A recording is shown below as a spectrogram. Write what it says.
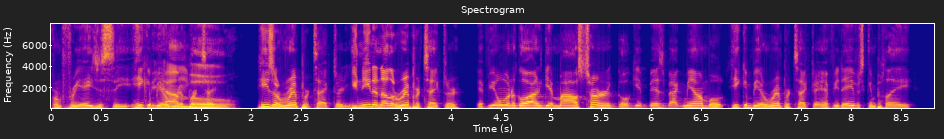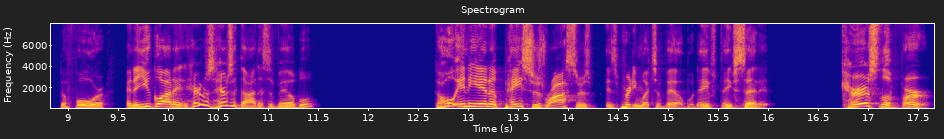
from free agency. He could be a rim protector. He's a rim protector. You need another rim protector. If you don't want to go out and get Miles Turner, go get Bismack Biyombo. He can be a rim protector. Anthony Davis can play the four. And then you go out and here's here's a guy that's available. The whole Indiana Pacers roster is, is pretty much available. They've they've said it. Caris LeVert,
